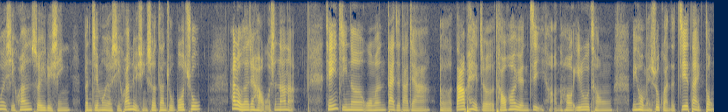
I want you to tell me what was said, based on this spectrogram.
为喜欢，所以旅行。本节目由喜欢旅行社赞助播出。Hello，大家好，我是娜娜。前一集呢，我们带着大家，呃，搭配着《桃花源记》好，然后一路从猕猴美术馆的接待洞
